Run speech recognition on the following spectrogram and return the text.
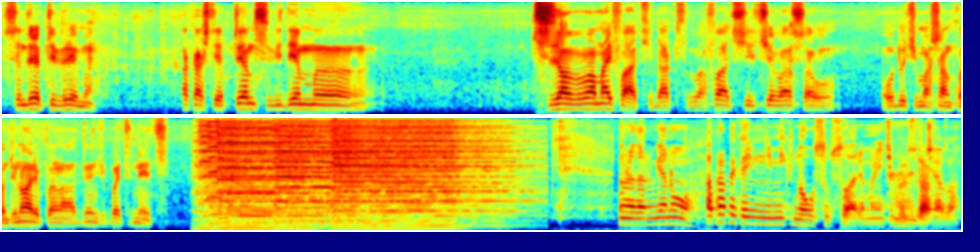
să îndrepte vremea. Dacă așteptăm să vedem uh, ce se va mai face, dacă se va face ceva sau o ducem așa în continuare până la adânci bătrâneți. Domnule Danubianu, aproape că nimic nou sub soare municipiul da. Suceava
